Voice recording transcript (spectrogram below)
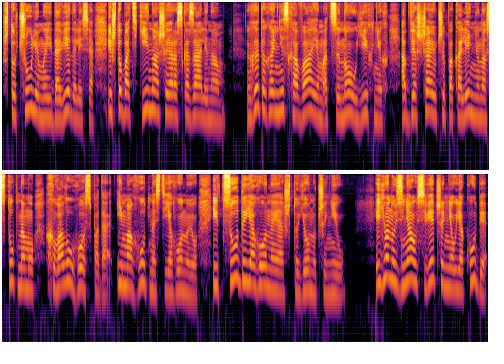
што чулі мы і даведаліся і што бацькі нашыя расказалі нам гэтага не схаваем ад сыноў іхніх, абвяшчаючы пакаленню наступнаму хвалу Господа і магутнасць ягоную і цуды ягоныя, што ён учыніў і ён узняў сведчанне ў Якубе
